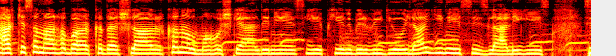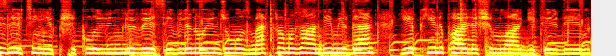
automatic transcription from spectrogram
Herkese merhaba arkadaşlar. Kanalıma hoş geldiniz. Yepyeni bir videoyla yine sizlerleyiz. Sizler için yakışıklı, ünlü ve sevilen oyuncumuz Mert Ramazan Demir'den yepyeni paylaşımlar getirdim.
